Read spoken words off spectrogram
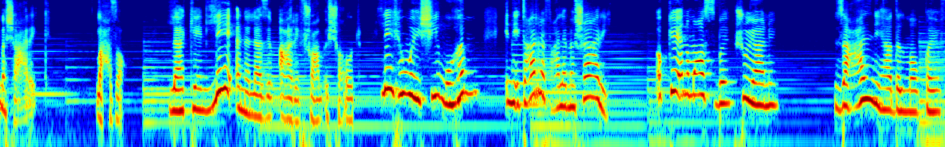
مشاعرك. لحظة. لكن ليه أنا لازم أعرف شو عم أشعر؟ ليه هو شيء مهم إني أتعرف على مشاعري؟ أوكي أنا معصبة شو يعني؟ زعلني هذا الموقف.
